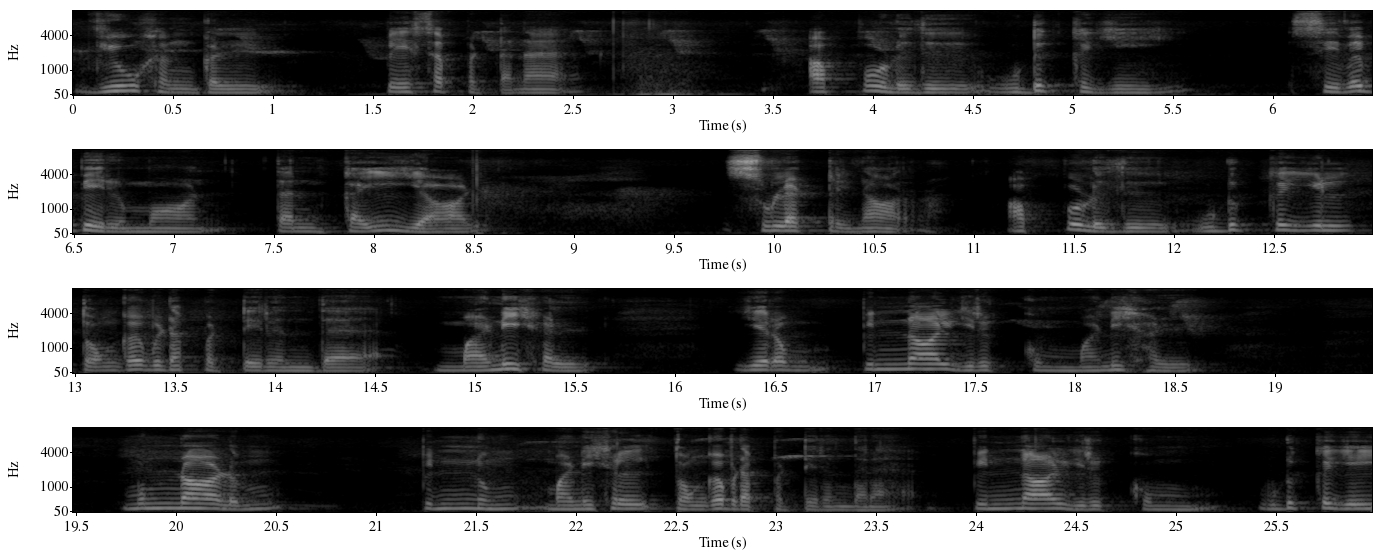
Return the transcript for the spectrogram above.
வியூகங்கள் பேசப்பட்டன. அப்பொழுது உடுக்கையை சிவபெருமான் தன் கையால் சுழற்றினார். அப்பொழுது உடுக்கையில் தொங்கவிடப்பட்டிருந்த மணிகள் பின்னால் இருக்கும் மணிகள் முன்னாலும் பின்னும் மணிகள் தொங்கவிடப்பட்டிருந்தன. பின்னால் இருக்கும் உடுக்கையை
